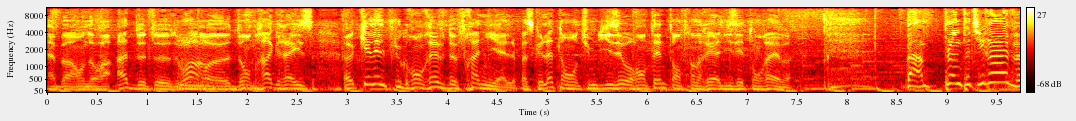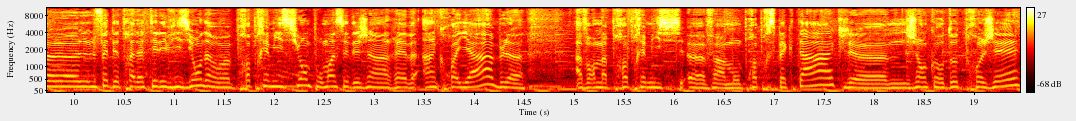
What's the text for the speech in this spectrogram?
Ah bah, on aura hâte de te voir euh, dans Drag Race. Euh, quel est le plus grand rêve de Franiel Parce que là, tu me disais antennes, tu es en train de réaliser ton rêve. Ben, plein de petits rêves. Euh, Le fait d'être à la télévision, d'avoir ma propre émission, pour moi, c'est déjà un rêve incroyable. Avoir ma propre émission, enfin mon propre spectacle. J'ai encore d'autres projets.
